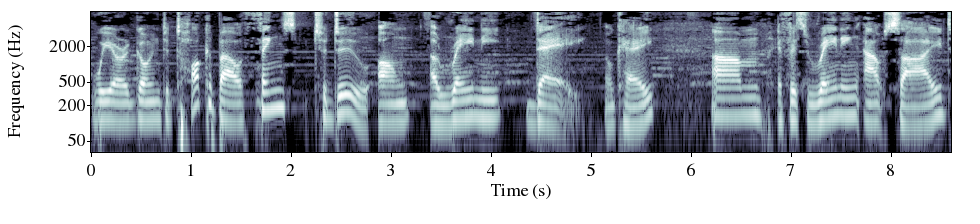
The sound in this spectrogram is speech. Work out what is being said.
we are going to talk about things to do on a rainy day. Okay. Um, if it's raining outside,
